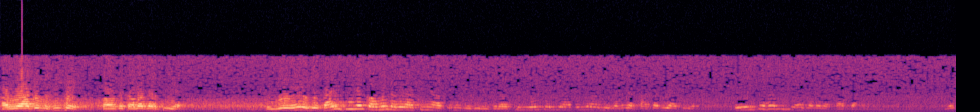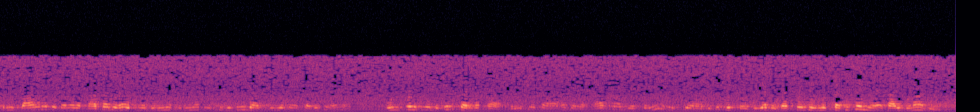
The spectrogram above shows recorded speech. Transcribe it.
اور وہ آگے مسیح کے پاؤں پہ توبہ کرتی ہے۔ تو یہ یہ ساری چیزیں کامن نظر آتی ہیں۔ آپ میں میری فلاسفی بھی وہی چلی آتی ہے اور یہ جمع کا خاصہ بھی آتی ہے۔ تو ان کے ہم بھی ہے جمع کا خاصہ ہے۔ لیکن اس بار میں تو جمع کا خاصہ جو ہے، اس میں دنیا دنیا کی اس کی جتنی جاتی ہے تو اس کا دکھ ہے۔ ان کو اس میں ڈپٹ کرنا تھا۔ تو اس نے کہا ہے کہ رقاصہ بہترین اس کے آگے ڈپٹ ہوتی ہے، جو بچوں کی یہ کششیں جو ہے، ساری گناہ کی ہیں۔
